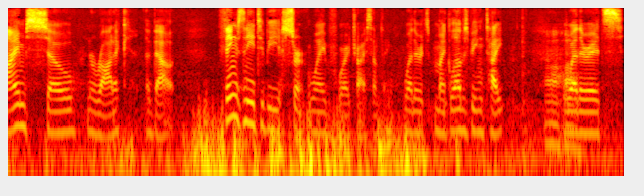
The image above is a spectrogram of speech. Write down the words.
I'm so neurotic about things need to be a certain way before I try something. Whether it's my gloves being tight, Uh-huh. whether it's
